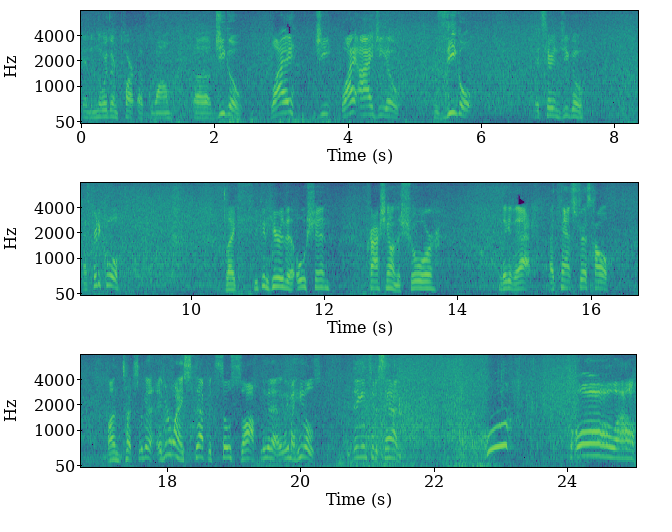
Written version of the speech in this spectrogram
in the northern part of Guam. Uh, Yigo Y G Y I G O. Zigo it's here in Yigo it's pretty cool. Like you could hear the ocean crashing on the shore. Look at that. I can't stress how untouched. Look at that. Even when I step, it's so soft. Look at that. Look at my heels. They dig into the sand. Woo! Oh, wow.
